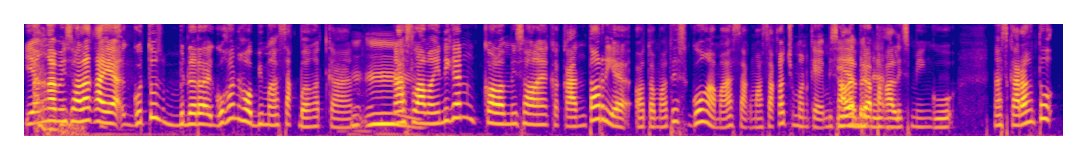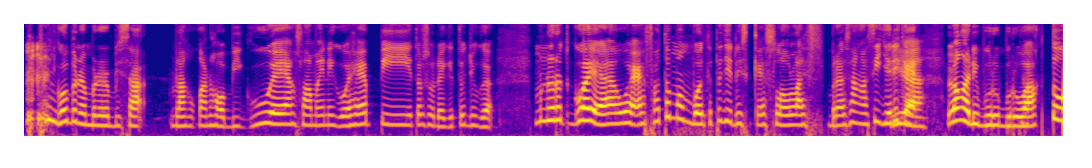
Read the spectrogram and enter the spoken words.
ya nggak misalnya kayak gue tuh beneran gue kan hobi masak banget kan Mm-mm. nah selama ini kan kalau misalnya ke kantor ya otomatis gue nggak masak masaknya cuma kayak misalnya Iya, berapa kali seminggu nah sekarang tuh gue bener-bener bisa melakukan hobi gue yang selama ini gue happy terus udah gitu juga menurut gue ya WFH tuh membuat kita jadi kayak slow life berasa gak sih jadi Iya. kayak lo nggak diburu-buru waktu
